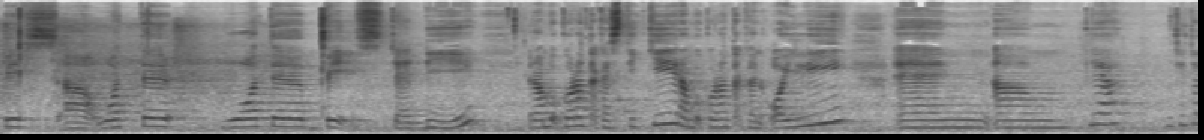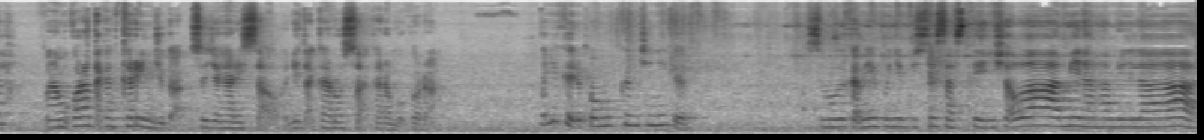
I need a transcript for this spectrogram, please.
base uh, water water base. Jadi rambut korang takkan sticky rambut korang takkan oily And um, yeah, macam itulah. Rambut korang takkan kering juga. So jangan risau. Dia takkan rosakkan rambut korang. Boleh ke depan muka macam ni ke? Semoga Kak Mia punya bisnes sustain. InsyaAllah. Amin. Alhamdulillah.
